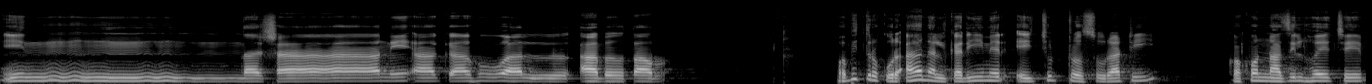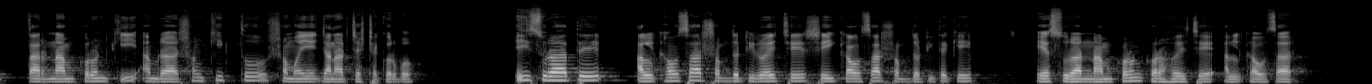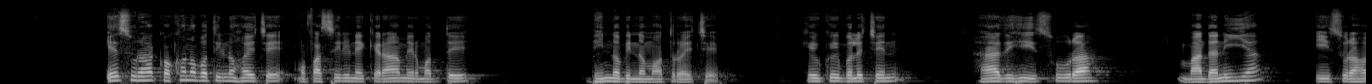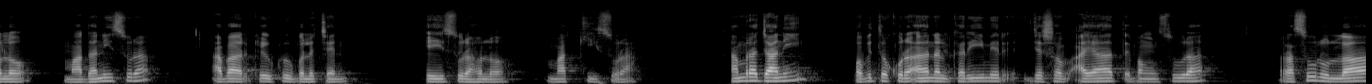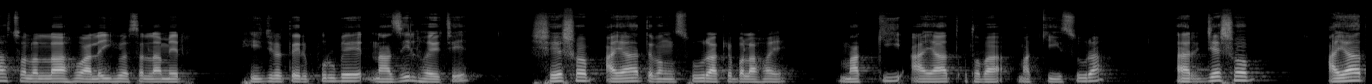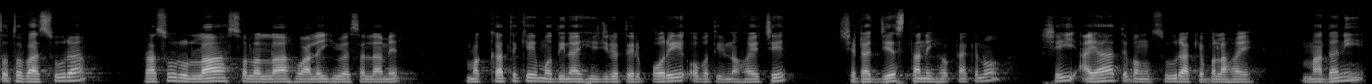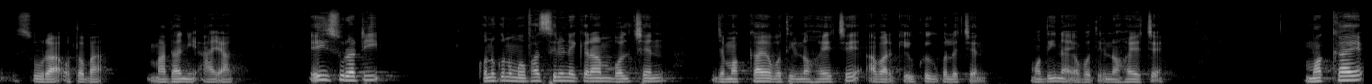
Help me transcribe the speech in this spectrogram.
إن شانئك هو الأبتر পবিত্র কুরআন আল করিমের এই ছোট্ট সুরাটি কখন নাজিল হয়েছে তার নামকরণ কি আমরা সংক্ষিপ্ত সময়ে জানার চেষ্টা করব এই সুরাতে আল কাউসার শব্দটি রয়েছে সেই কাউসার শব্দটি থেকে এ সুরার নামকরণ করা হয়েছে আল কাউসার এ সুরা কখন অবতীর্ণ হয়েছে? মুফাসিরিনে কেরামের মধ্যে ভিন্ন ভিন্ন মত রয়েছে। কেউ কেউ বলেছেন হাদিহি সুরা মাদানিয়া এই সুরা হলো মাদানি সুরা। আবার কেউ কেউ বলেছেন, এই সুরা হলো মাক্কি সুরা। আমরা জানি, পবিত্র কোরআন আল করিমের যেসব আয়াত এবং সুরা রাসুল উল্লাহ সাল্লাহ আলহি আসাল্লামের হিজরতের পূর্বে নাজিল হয়েছে, সেসব আয়াত এবং সুরাকে বলা হয় মাক্কি আয়াত অথবা মাক্কি সুরা। আর যেসব আয়াত অথবা সুরা রাসুল্লাহ সাল্লাহ আলহি আসাল্লামের মক্কা থেকে মদিনায় হিজরতের পরে অবতীর্ণ হয়েছে, সেটা যে স্থানেই হোক না কেন সেই আয়াত এবং সুরাকে বলা হয় মাদানী সুরা অথবা মাদানী আয়াত। এই সুরাটি কোনো কোনো মুফাসিরিনে কেরাম বলছেন যে মক্কায় অবতীর্ণ হয়েছে, আবার কেউ কেউ বলেছেন মদিনায় অবতীর্ণ হয়েছে। মক্কায়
